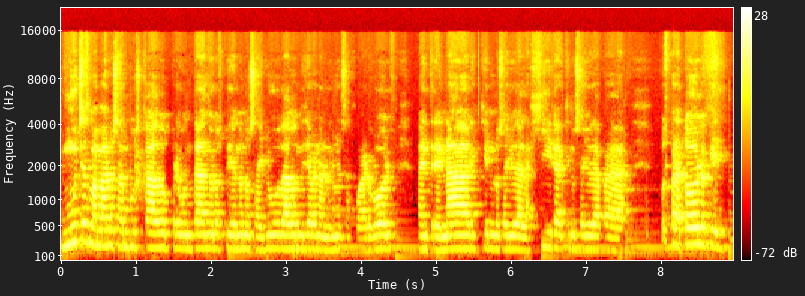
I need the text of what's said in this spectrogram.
Muchas mamás nos han buscado preguntándonos, pidiéndonos ayuda, dónde llevan a los niños a jugar golf, a entrenar, quién nos ayuda a la gira, quién nos ayuda para, pues para todo lo que,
